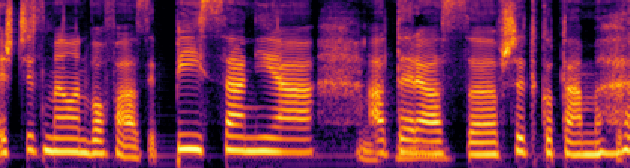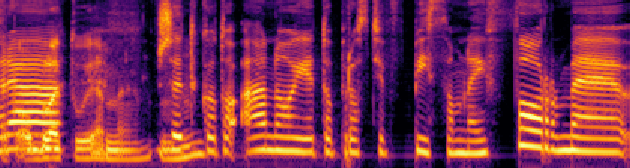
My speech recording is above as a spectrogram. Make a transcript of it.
ešte sme len vo fáze písania mm-hmm. a mhm. teraz e, všetko tam hrá. Obletujeme. Mhm. Všetko to áno, je to proste v písomnej forme,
